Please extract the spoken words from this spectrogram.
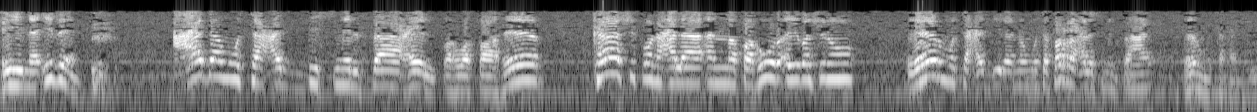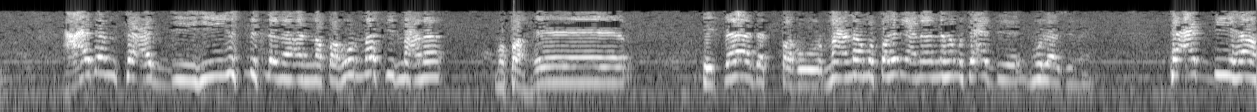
حينئذ عدم تعدي اسم الفاعل وهو طاهر كاشف على أن طهور أيضا شنو؟ غير متعدي لأنه متفرع على اسم الفاعل غير متعدي. عدم تعديه يثبت لنا أن طهور ما تفيد معنى مطهر. إفادة طهور معنى مطهر يعني أنها متعدية ملازمة تعديها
